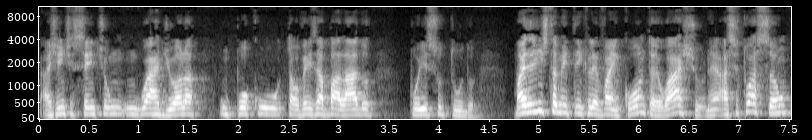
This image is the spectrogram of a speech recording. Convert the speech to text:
A gente sente um, um Guardiola um pouco, talvez, abalado por isso tudo. Mas a gente também tem que levar em conta, eu acho, né, a situação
